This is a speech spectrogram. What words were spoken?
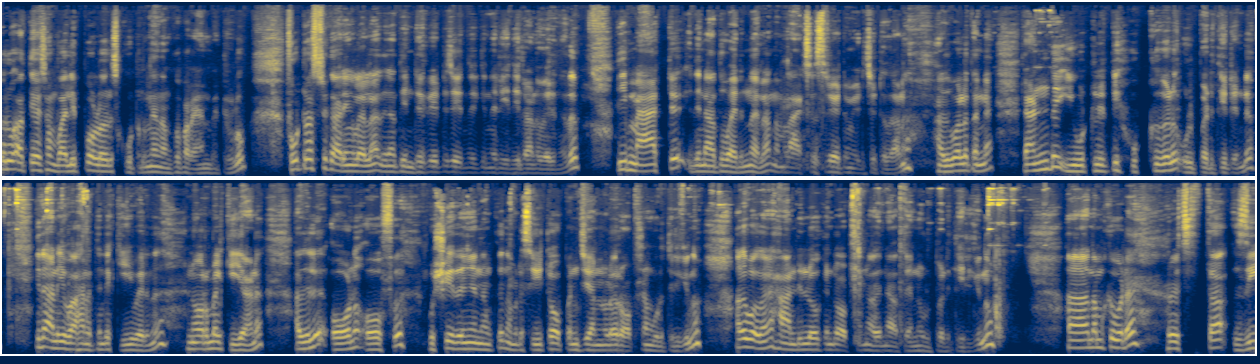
ഒരു അത്യാവശ്യം വലിപ്പമുള്ള ഒരു സ്കൂട്ടറിനെ നമുക്ക് പറയാൻ പറ്റുള്ളൂ. ഫുഡ് റെസ്റ്റ് കാര്യങ്ങളെല്ലാം ഇതിനകത്ത് ഇന്റഗ്രേറ്റ് ചെയ്തിരിക്കുന്ന രീതിയിലാണ് വരുന്നത്. ഈ മാറ്റ് ഇതിനകത്ത് വരുന്നതല്ല നമ്മൾ ആക്സസറി ആയിട്ട് മേടിച്ചിട്ടതാണ്. അതുപോലെ തന്നെ രണ്ട് യൂട്ടിലിറ്റി ഹുക്കുകൾ ഉൾപ്പെടുത്തിയിട്ടുണ്ട്. ഇതാണ് ഈ വാഹനത്തിന്റെ കീ വരുന്നത്. നോർമൽ കീ ആണ്. അതിൽ ഓൺ ഓഫ് പുഷ് ചെയ്ത് കഴിഞ്ഞാൽ നമുക്ക് നമ്മുടെ സീറ്റ് ഓപ്പൺ ചെയ്യാനുള്ള ഒരു ഓപ്ഷൻ കൊടുത്തിരിക്കുന്നു. അതുപോലെ തന്നെ ഹാൻഡിൽ ലോക്കിന്റെ ഓപ്ഷനും അതിനകത്ത് തന്നെ ഉൾപ്പെടുത്തിയിരിക്കുന്നു. ആ, നമുക്കിവിടെ റിസ്ത സി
